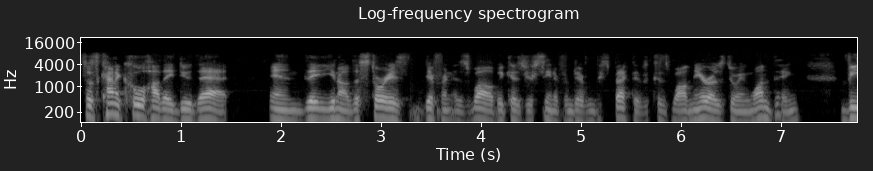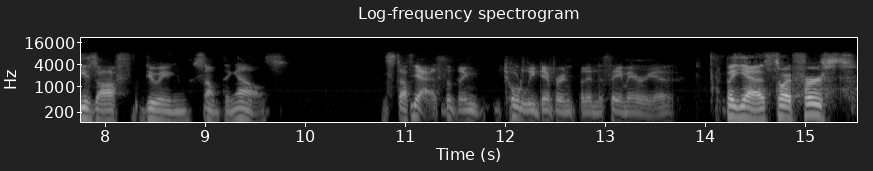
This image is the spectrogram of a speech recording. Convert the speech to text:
So it's kind of cool how they do that. And the you know the story is different as well because you're seeing it from different perspectives. Because while Nero's doing one thing, V's off doing something else. And stuff Yeah, something totally different, but in the same area. but yeah, so at first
